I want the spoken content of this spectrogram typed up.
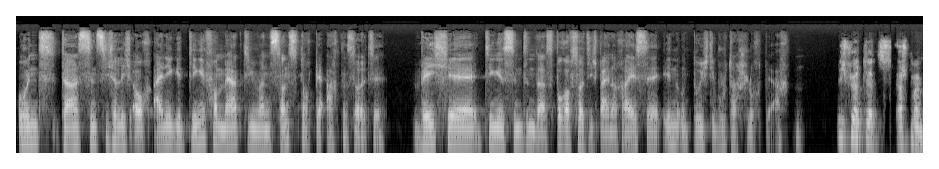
Und da sind sicherlich auch einige Dinge vermerkt, die man sonst noch beachten sollte. Welche Dinge sind denn das? Worauf sollte ich bei einer Reise in und durch die Wutachschlucht beachten? Ich würde jetzt erstmal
